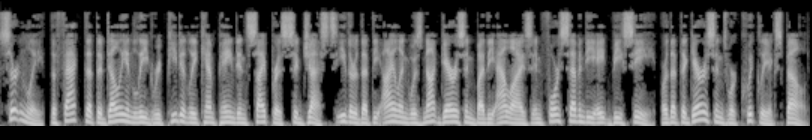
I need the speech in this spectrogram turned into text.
Certainly, the fact that the Delian League repeatedly campaigned in Cyprus suggests either that the island was not garrisoned by the Allies in 478 BC, or that the garrisons were quickly expelled.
